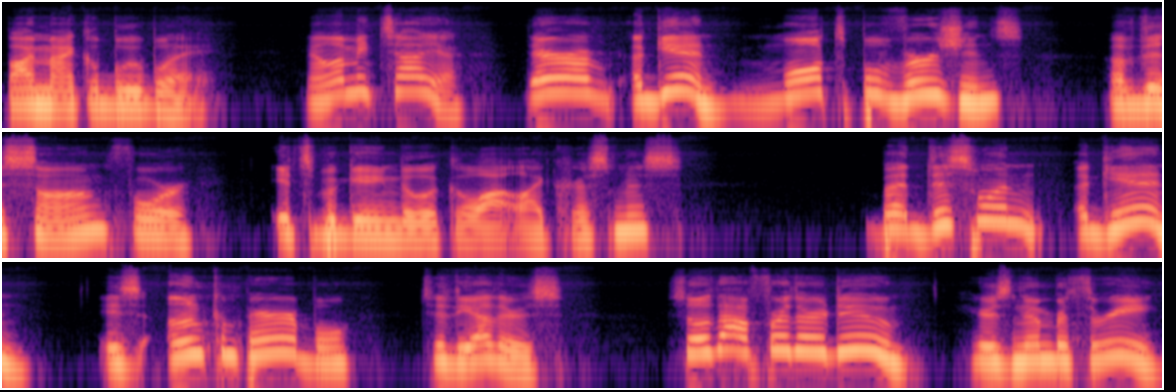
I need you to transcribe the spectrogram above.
by Michael Bublé. Now, let me tell you, there are, again, multiple versions of this song for It's Beginning to Look a Lot Like Christmas. But this one, again, is uncomparable to the others. So without further ado, here's number three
